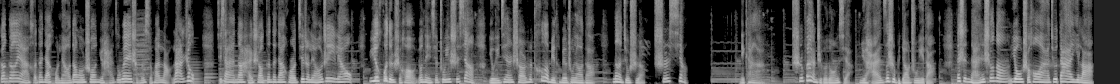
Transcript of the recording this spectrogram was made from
刚刚呀和大家伙聊到了说女孩子为什么喜欢老腊肉，接下来呢还是要跟大家伙接着聊这一聊，约会的时候有哪些注意事项？有一件事儿是特别特别重要的，那就是吃相。你看啊，吃饭这个东西，女孩子是比较注意的，但是男生呢有时候啊就大意了，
